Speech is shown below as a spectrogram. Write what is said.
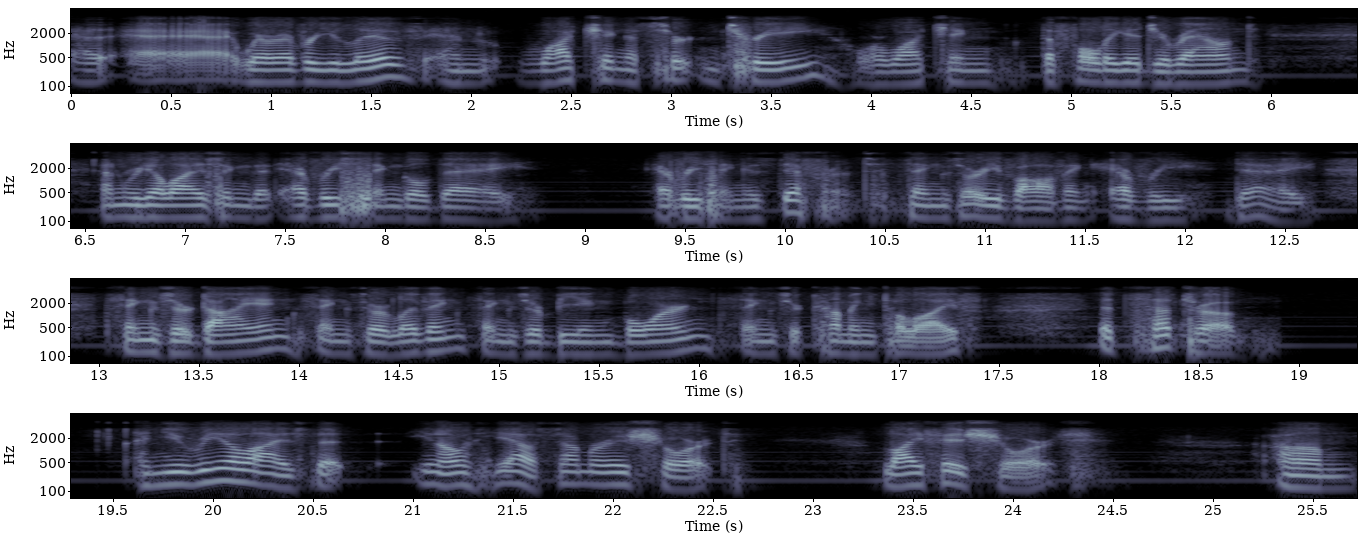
uh, wherever you live and watching a certain tree or watching the foliage around and realizing that every single day everything is different. Things are evolving every day. Things are dying, things are living, things are being born, things are coming to life, etc. And you realize that, you know, yeah, summer is short, life is short um,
